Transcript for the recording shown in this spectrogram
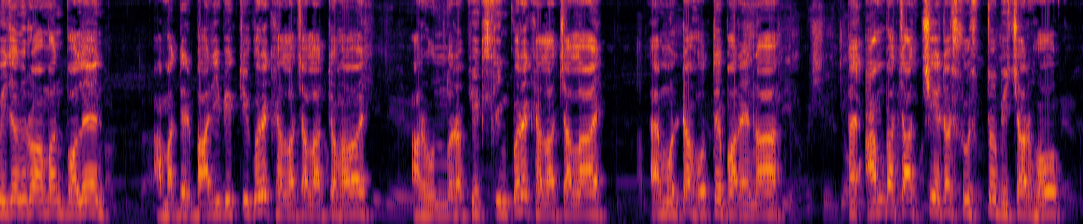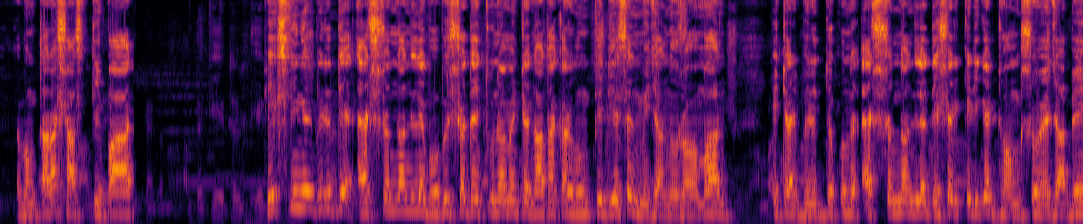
মিজানুর রহমান বলেন আমাদের বাড়ি বিক্রি করে খেলা চালাতে হয় আর অন্যরা ফিক্সিং করে খেলা চালায়। এমনটা হতে পারে না। তাই আমরা চাচ্ছি এটা সুষ্ঠু বিচার হোক এবং তারা শাস্তি পাক। ফিক্সিং এর বিরুদ্ধে অ্যাকশন না নিলে ভবিষ্যতে টুর্নামেন্টে না থাকার হুমকি দিয়েছেন মিজানুর রহমান। এটার বিরুদ্ধে কোনো অ্যাকশন না নিলে দেশের ক্রিকেট ধ্বংস হয়ে যাবে।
